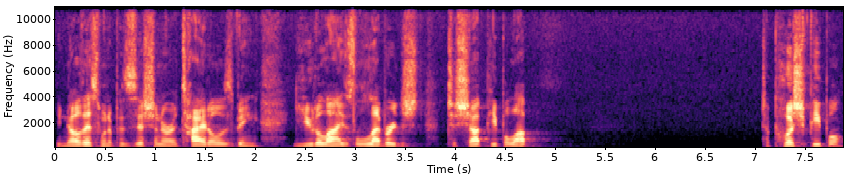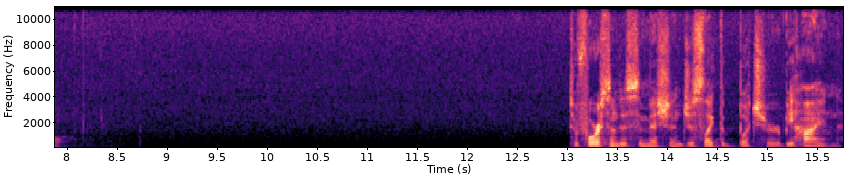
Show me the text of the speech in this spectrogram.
You know this when a position or a title is being utilized, leveraged to shut people up? to push people, to force them to submission, just like the butcher behind.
